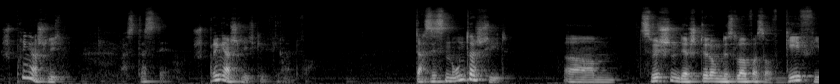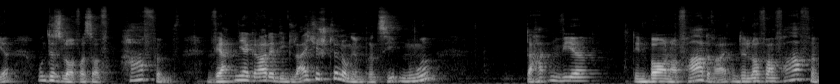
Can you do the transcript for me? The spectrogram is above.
Springer schlicht. Was ist das denn? Springer schlicht G4 einfach. Das ist ein Unterschied ähm, zwischen der Stellung des Läufers auf G4 und des Läufers auf H5. Wir hatten ja gerade die gleiche Stellung im Prinzip, nur da hatten wir den Bauern auf H3 und den Läufer auf H5.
